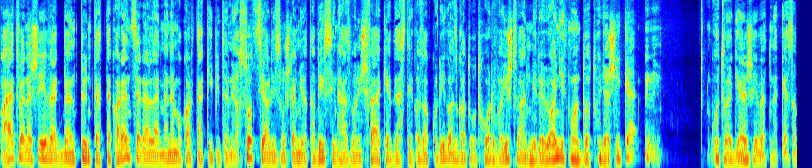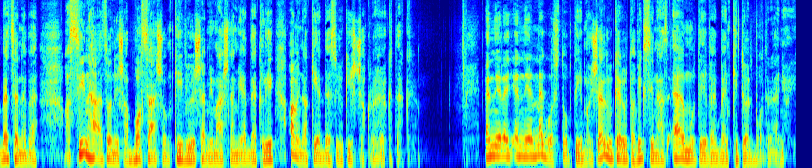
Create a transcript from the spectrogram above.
a 70-es években tüntettek a rendszer ellen, mert nem akarták kipíteni a szocializmust, emiatt a Vízszínházban is felkérdezték az akkor igazgatót, Horva Istvánt, mire ő annyit mondott, hogy a sike, Kutvölgyi Erzsébetnek ez a beceneve, a színházon és a baszáson kívül semmi más nem érdekli, amin a kérdezők is csak röhögtek. Ennél egy ennél megosztóbb téma is előkerült a Vígszínház elmúlt években kitört botrányai.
